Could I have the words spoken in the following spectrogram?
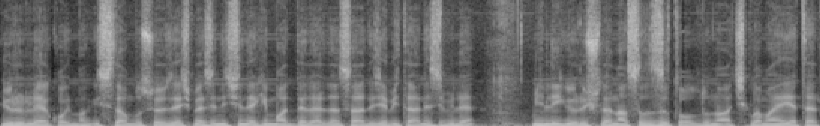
yürürlüğe koymak. İstanbul Sözleşmesi'nin içindeki maddelerden sadece bir tanesi bile milli görüşle nasıl zıt olduğunu açıklamaya yeter.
